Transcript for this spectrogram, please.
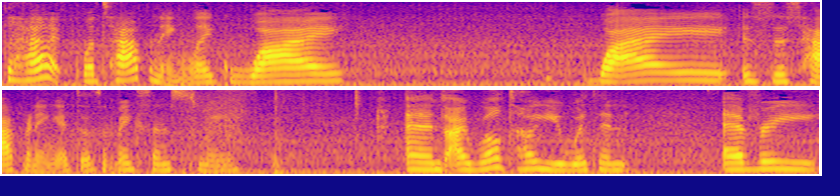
the heck? What's happening? Like, why? Why is this happening? It doesn't make sense to me. And I will tell you, within every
